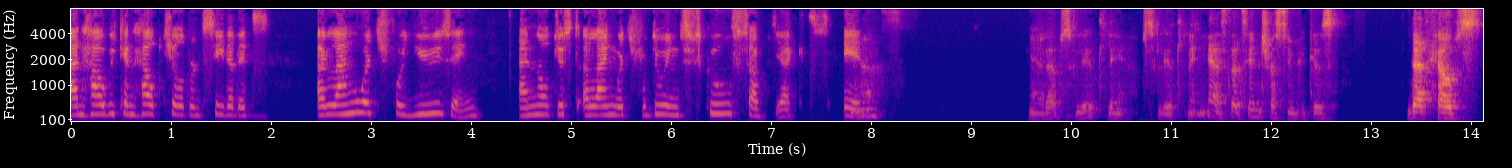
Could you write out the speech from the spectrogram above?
and how we can help children see that it's a language for using and not just a language for doing school subjects in. Yes. Yeah, absolutely, absolutely. Yes, that's interesting because that helps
